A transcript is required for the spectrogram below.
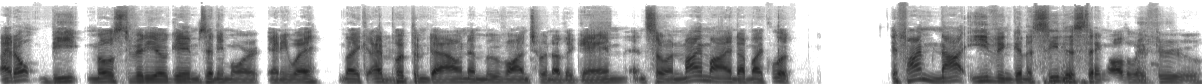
I don't beat most video games anymore. Anyway, like I Hmm. put them down and move on to another game. And so in my mind, I'm like, look. If I'm not even going to see this thing all the way through,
